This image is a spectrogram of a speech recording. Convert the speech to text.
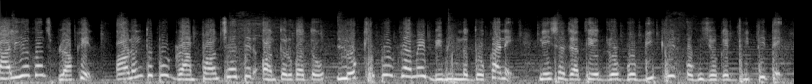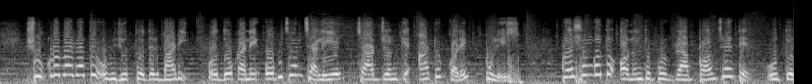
কালিয়াগঞ্জ ব্লকের অনন্তপুর গ্রাম পঞ্চায়েতের অন্তর্গত লক্ষ্মীপুর গ্রামের বিভিন্ন দোকানে নেশা জাতীয় দ্রব্য বিক্রির অভিযোগের ভিত্তিতে শুক্রবার রাতে অভিযুক্তদের বাড়ি ও দোকানে অভিযান চালিয়ে চারজনকে আটক করে পুলিশ। প্রসঙ্গত অনন্তপুর গ্রাম পঞ্চায়েতের উত্তর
